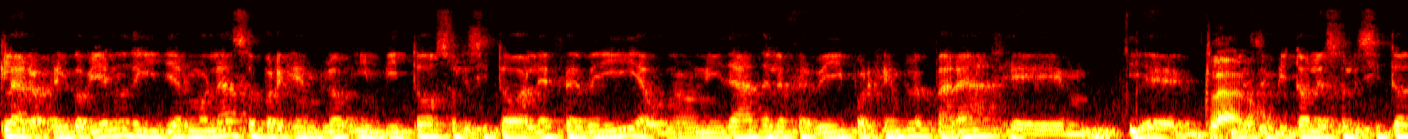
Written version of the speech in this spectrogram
Claro, el gobierno de Guillermo Lazo, por ejemplo, invitó, solicitó al FBI, a una unidad del FBI, por ejemplo, para, eh, eh les invitó, les solicitó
